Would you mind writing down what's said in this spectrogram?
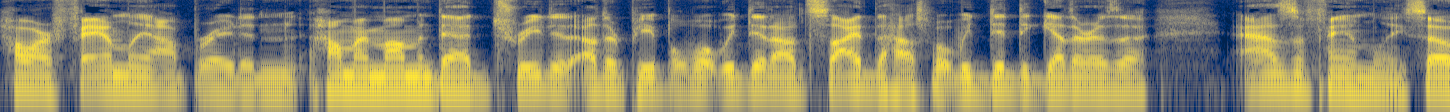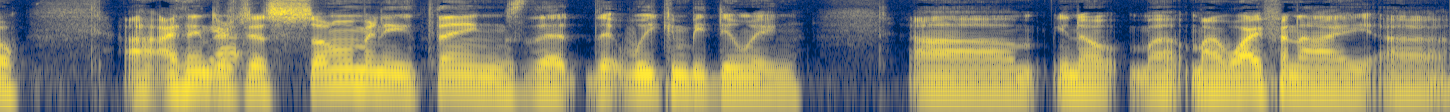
how our family operated and how my mom and dad treated other people, what we did outside the house, what we did together as a as a family. So, uh, I think there's just so many things that that we can be doing. Um, you know, my, my wife and I. Uh,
